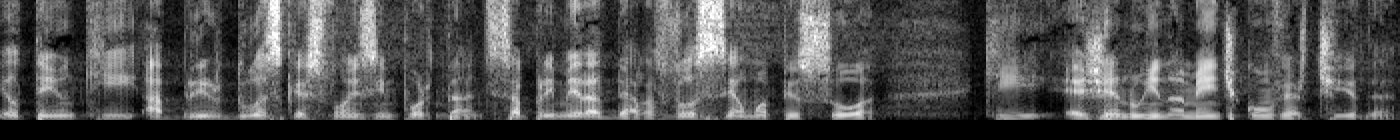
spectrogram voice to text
eu tenho que abrir duas questões importantes. A primeira delas, você é uma pessoa que é genuinamente convertida?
